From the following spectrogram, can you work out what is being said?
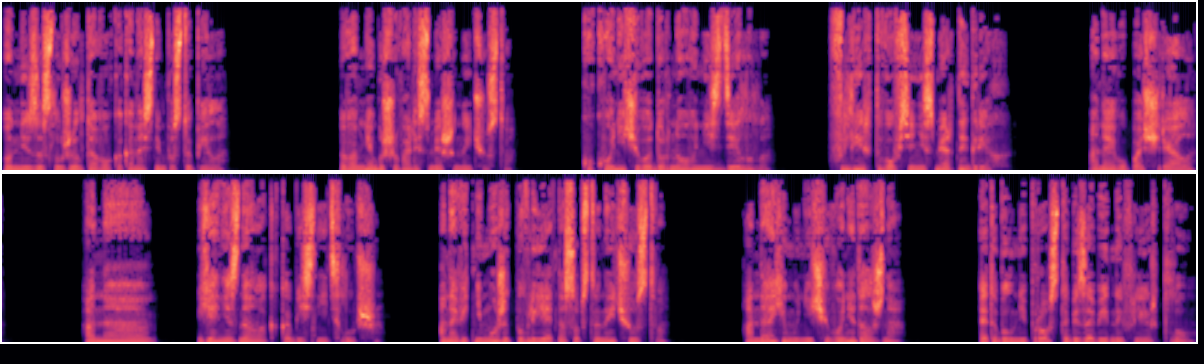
Он не заслужил того, как она с ним поступила. Во мне бушевали смешанные чувства. Коко ничего дурного не сделала. Флирт вовсе не смертный грех. Она его поощряла. Она... Я не знала, как объяснить лучше. Она ведь не может повлиять на собственные чувства. Она ему ничего не должна. Это был не просто безобидный флирт Лу.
